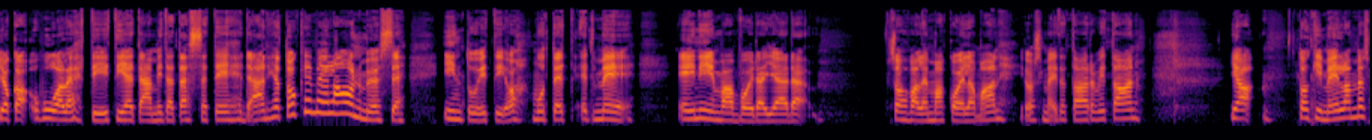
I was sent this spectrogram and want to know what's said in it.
joka huolehtii, tietää mitä tässä tehdään. Ja toki meillä on myös se intuitio, mutta et, et me ei niin vaan voida jäädä sohvalle makoilemaan, jos meitä tarvitaan. Ja toki meillä on myös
